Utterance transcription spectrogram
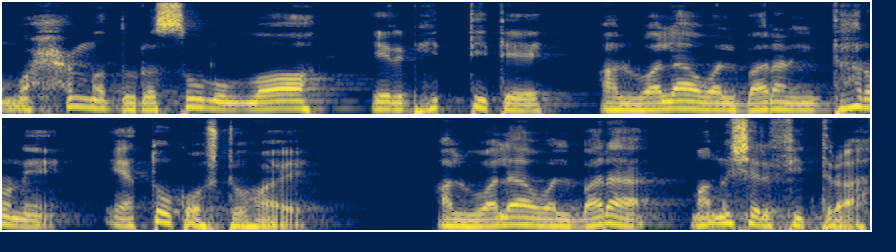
মুহাম্মদুর রসুল্লাহ এর ভিত্তিতে আল ওয়াল বারা নির্ধারণে এত কষ্ট হয়? আল ওয়ালা ওয়াল বারা মানুষের ফিতরা।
